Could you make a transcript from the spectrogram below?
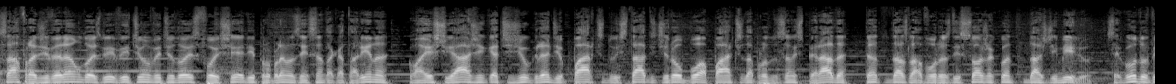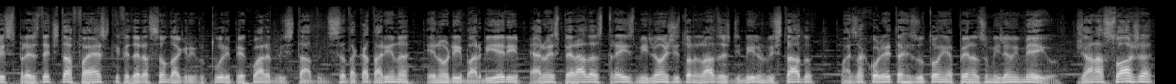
Safra de verão 2021-22 foi cheia de problemas em Santa Catarina, com a estiagem que atingiu grande parte do estado e tirou boa parte da produção esperada, tanto das lavouras de soja quanto das de milho. Segundo o vice-presidente da FAESC, Federação da Agricultura e Pecuária do Estado de Santa Catarina, Enori Barbieri, eram esperadas 3 milhões de toneladas de milho no estado, mas a colheita resultou em apenas um milhão e meio. Já na soja,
